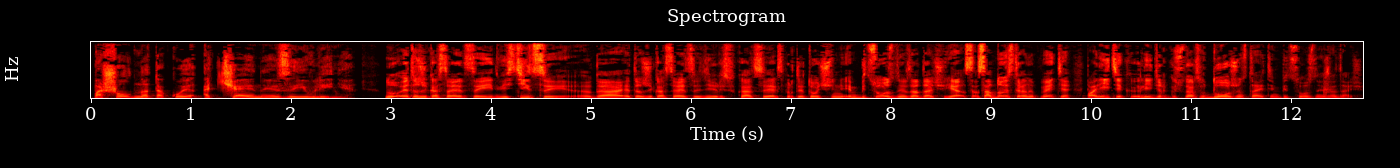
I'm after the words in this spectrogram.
пошел на такое отчаянное заявление. Ну, это же касается инвестиций, да, это же касается диверсификации экспорта, это очень амбициозная задача. Я, с одной стороны, понимаете, политик, лидер государства должен ставить амбициозные задачи.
